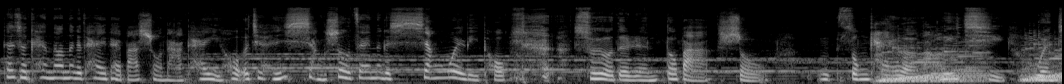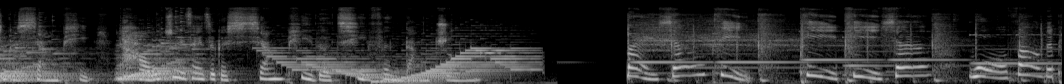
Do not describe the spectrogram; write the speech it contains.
但是看到那个太太把手拿开以后，而且很享受在那个香味里头，所有的人都把手嗯松开了，然后一起闻这个香屁，陶醉在这个香屁的气氛当中。卖香屁，屁屁香，我放的屁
